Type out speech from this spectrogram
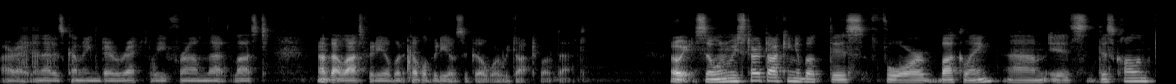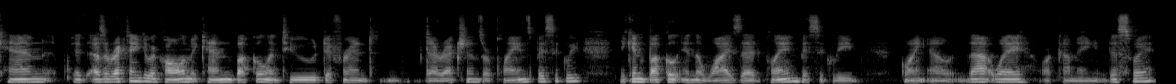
Alright, and that is coming directly from that last, not that last video, but a couple videos ago where we talked about that. Okay, so when we start talking about this for buckling, um, is this column can, as a rectangular column, it can buckle in two different directions or planes basically. It can buckle in the YZ plane, basically going out that way or coming this way.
